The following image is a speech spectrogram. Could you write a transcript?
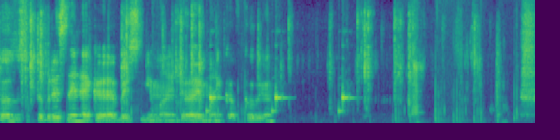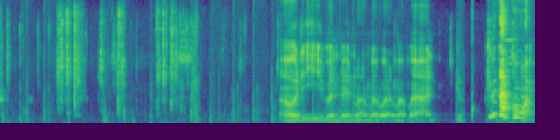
That was the stupidest thing I could ever see in my entire Minecraft career. Would even one, one, one, one, one. Give me that coin!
